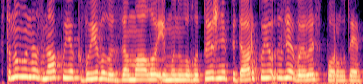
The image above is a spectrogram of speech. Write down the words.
Встановлення знаку, як виявилось, замало, і минулого тижня під аркою з'явились споруди.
